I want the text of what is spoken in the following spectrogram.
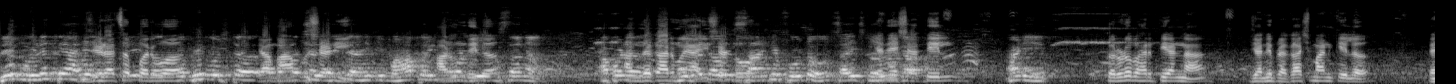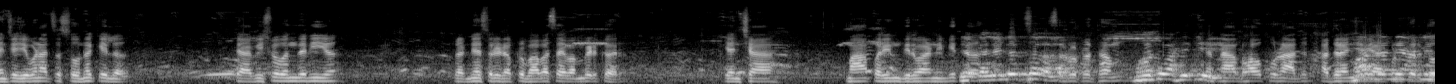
विनंती आहे पर्व ज्या महापुरुषांनी आणून दिलं. अंधकारमय आयुष्यातून या. देशातील आणि करोडो भारतीयांना ज्यांनी प्रकाशमान केलं त्यांच्या जीवनाचं सोनं केलं त्या विश्ववंदनीय प्रज्ञाश्वरी डॉक्टर बाबासाहेब आंबेडकर यांच्या महापरिनिर्वाणानिमित्त सर्वप्रथम त्यांना भावपूर्ण आद- आदरांजली अर्पण करतो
